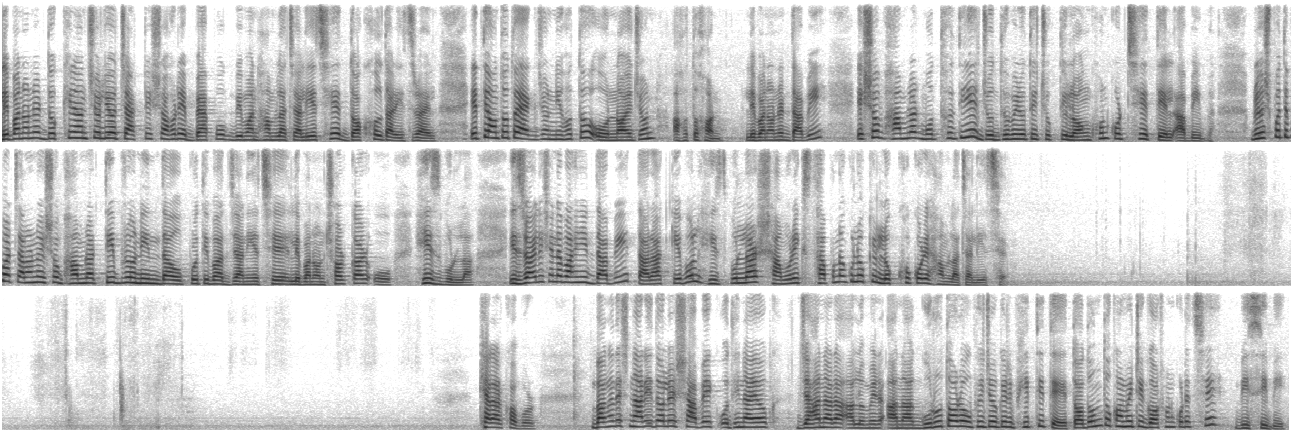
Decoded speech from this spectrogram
লেবাননের দক্ষিণাঞ্চলীয় চারটি শহরে ব্যাপক বিমান হামলা চালিয়েছে দখলদার ইসরায়েল। এতে অন্তত একজন নিহত ও নয়জন আহত হন। লেবাননের দাবি, এসব হামলার মধ্য দিয়ে যুদ্ধবিরতি চুক্তি লঙ্ঘন করছে তেল আবিব। বৃহস্পতিবার চালানো এসব হামলার তীব্র নিন্দা ও প্রতিবাদ জানিয়েছে লেবানন সরকার ও হিজবুল্লাহ। ইসরায়েলি সেনাবাহিনীর দাবি, তারা কেবল হিজবুল্লাহর সামরিক স্থাপনাগুলোকে লক্ষ্য করে হামলা চালিয়েছে। খেলার খবর। বাংলাদেশ নারী দলের সাবেক অধিনায়ক জাহানারা আলমের আনা গুরুতর অভিযোগের ভিত্তিতে তদন্ত কমিটি গঠন করেছে বিসিবি।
